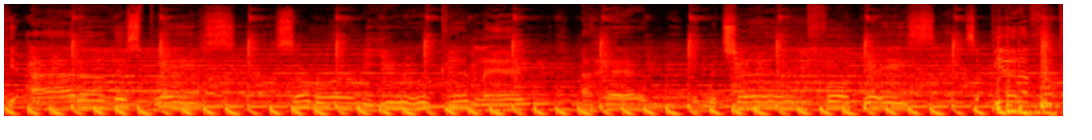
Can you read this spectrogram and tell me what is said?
take you out of this place. Someone you could lend a hand in return for grace. It's a beautiful.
